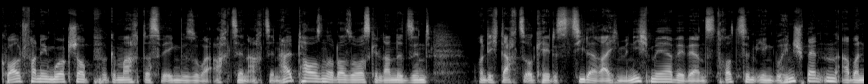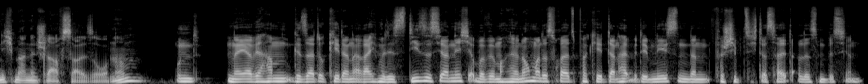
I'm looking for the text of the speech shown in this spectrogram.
Crowdfunding-Workshop gemacht, dass wir irgendwie so bei 18, 18.500 oder sowas gelandet sind. Und ich dachte so, okay, das Ziel erreichen wir nicht mehr, wir werden es trotzdem irgendwo hinspenden, aber nicht mehr an den Schlafsaal so, ne? Und naja, wir haben gesagt, okay, dann erreichen wir das dieses Jahr nicht, aber wir machen ja nochmal das Freiheitspaket, dann halt mit dem nächsten, dann verschiebt sich das halt alles ein bisschen.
